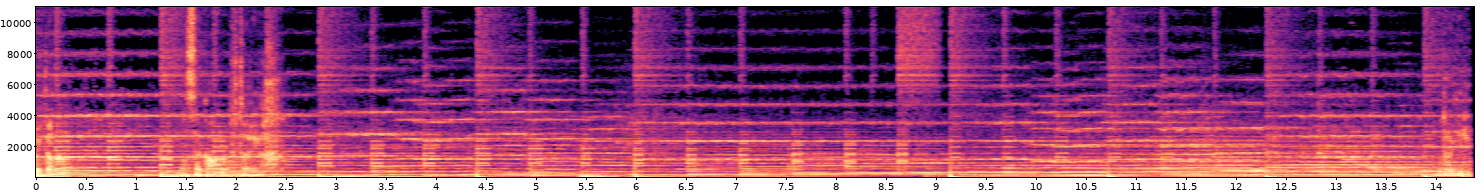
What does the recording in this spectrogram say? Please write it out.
まさかあの二人が。小田切？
